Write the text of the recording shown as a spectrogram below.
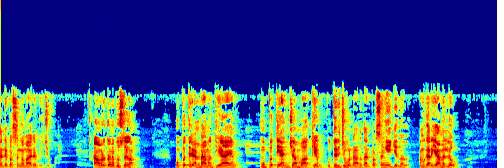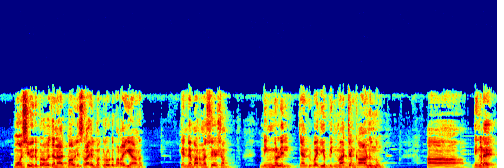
തന്റെ പ്രസംഗം ആരംഭിച്ചു. ആവർത്തന പുസ്തകം മുപ്പത്തിരണ്ടാം അധ്യായം മുപ്പത്തി അഞ്ചാം വാക്യം ഉദ്ധരിച്ചുകൊണ്ടാണ് താൻ പ്രസംഗിക്കുന്നത്. നമുക്കറിയാമല്ലോ മോശ ഒരു പ്രവചനാത്മാവിൽ ഇസ്രായേൽ മക്കളോട് പറയുകയാണ് എന്റെ മരണശേഷം നിങ്ങളിൽ ഞാൻ ഒരു വലിയ പിന്മാറ്റം കാണുന്നു. നിങ്ങളുടെ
